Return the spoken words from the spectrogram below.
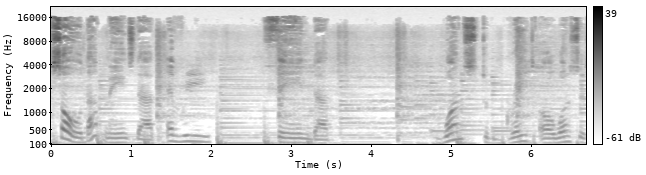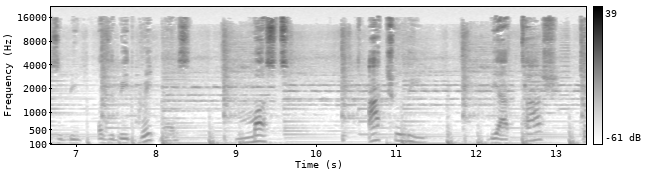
So that means that everything that wants to be great or wants to exhibit, exhibit greatness must actually be attached to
